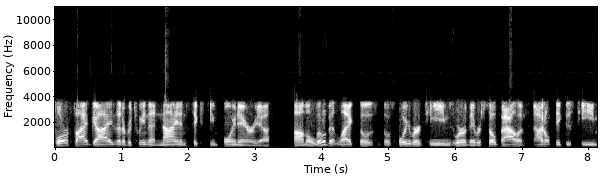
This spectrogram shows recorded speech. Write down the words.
four or five guys that are between that nine and 16 point area. Um, a little bit like those those Hoiberg teams where they were so balanced. Now, I don't think this team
